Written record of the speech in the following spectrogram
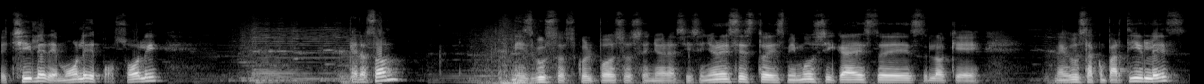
de chile, de mole, de pozole. Pero son mis gustos culposos, señoras y señores. Esto es mi música, esto es lo que me gusta compartirles.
